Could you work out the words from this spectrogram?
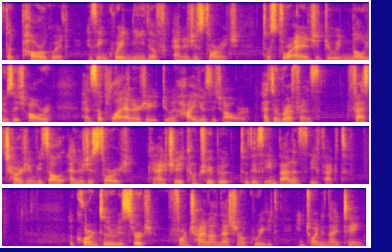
the power grid is in great need of energy storage to store energy during low usage hour and supply energy during high usage hour. As a reference, fast charging without energy storage can actually contribute to this imbalance effect. According to research from China National Grid in 2019,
